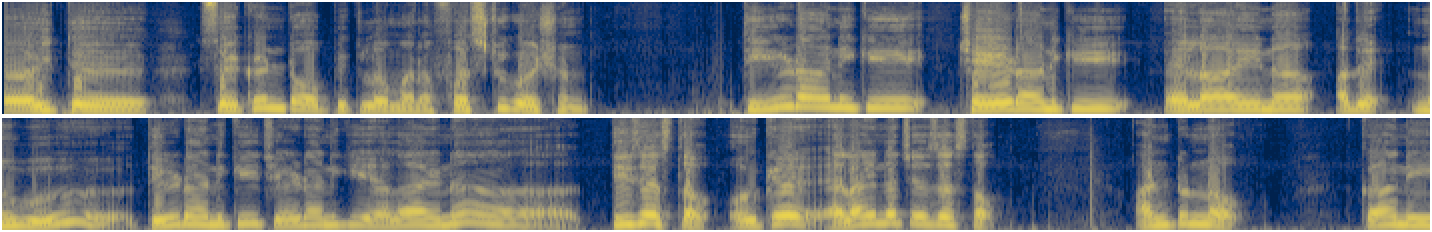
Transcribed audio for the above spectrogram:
అయితే సెకండ్ టాపిక్లో మన ఫస్ట్ క్వశ్చన్. తీయడానికి చేయడానికి ఎలా అయినా అదే నువ్వు తీయడానికి చేయడానికి ఎలా అయినా తీసేస్తావు ఓకే? ఎలా అయినా చేసేస్తావు అంటున్నావు. కానీ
